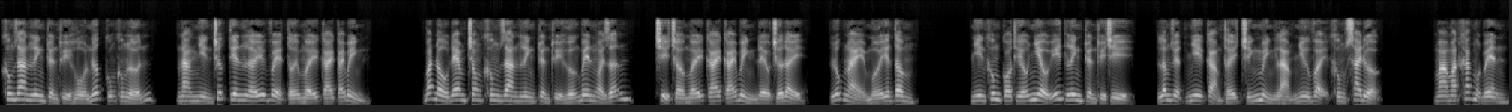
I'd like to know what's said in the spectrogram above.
Không gian linh tuyển thủy hồ nước cũng không lớn, nàng nhìn trước tiên lấy về tới mấy cái cái bình. Bắt đầu đem trong không gian linh tuyển thủy hướng bên ngoài dẫn, chỉ chờ mấy cái cái bình đều chứa đầy, lúc này mới yên tâm. Nhìn không có thiếu nhiều ít linh tuyển thủy trì, Lâm Duyệt Nhi cảm thấy chính mình làm như vậy không sai được. Mà mặt khác một bên,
